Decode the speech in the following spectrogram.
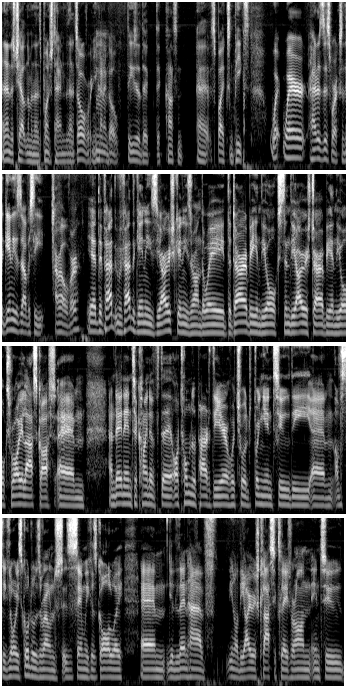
And then there's Cheltenham, and then there's Punchestown, and then it's over. And you mm. kind of go, these are the, the constant uh, spikes and peaks. Where, where, how does this work? So the Guineas obviously are over. Yeah, they've had we've had the Guineas, the Irish Guineas are on the way, the Derby and the Oaks, then the Irish Derby and the Oaks, Royal Ascot, um, and then into kind of the autumnal part of the year, which would bring into the um, obviously Glorious Goodwood is around is the same week as Galway. Um, you'll then have you know the Irish Classics later on into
